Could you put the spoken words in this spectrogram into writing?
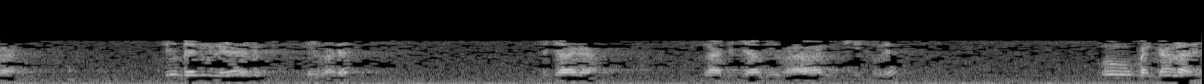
ကသင်တယ်လို့လည်းနေပါတယ်တရားက ငါတရားပြပါလို့ဖြေဆိုတယ်ဟိုပကံလာတဲ့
